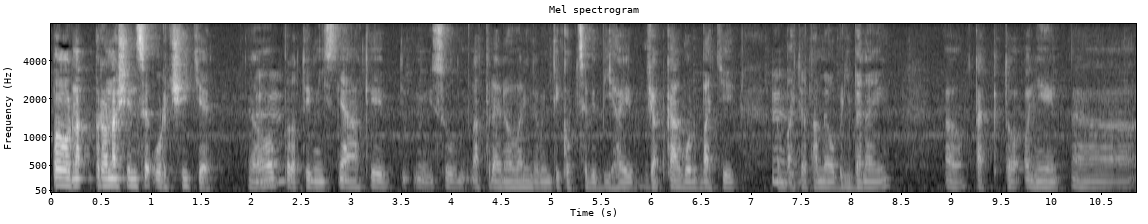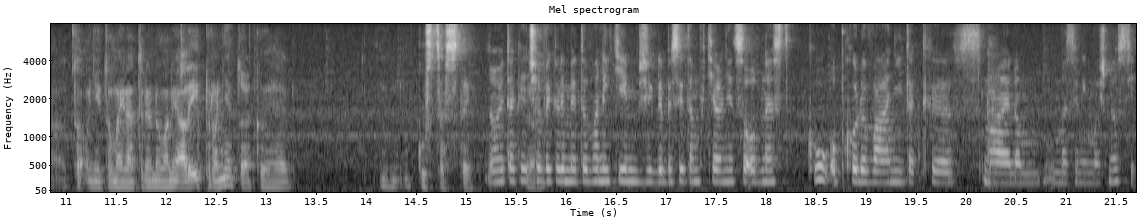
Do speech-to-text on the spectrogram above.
Pro, na, pro našince určitě, jo, mm-hmm. pro ty místňáky jsou natrénovaný, to ty kopce vybíhají v žabkách od Bati, mm-hmm. Baťa tam je oblíbený, jo, tak to oni, uh, to oni to mají natrénovaný, ale i pro ně to jako je kus cesty. No i tak je člověk jo. limitovaný tím, že kdyby si tam chtěl něco odnést ku obchodování, tak eh, má jenom omezené možnosti.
